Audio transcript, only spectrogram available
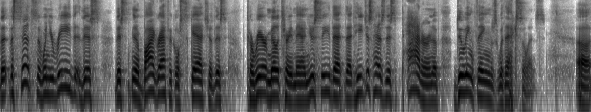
the, the sense of when you read this, this you know, biographical sketch of this career military man, you see that, that he just has this pattern of doing things with excellence. Uh,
